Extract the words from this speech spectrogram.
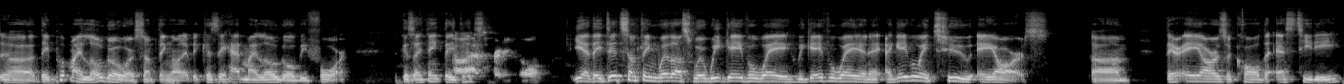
uh they put my logo or something on it because they had my logo before. Because I think they oh, did that's pretty cool. yeah, they did something with us where we gave away we gave away and I gave away two ARs. Um, their ARs are called the STD.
